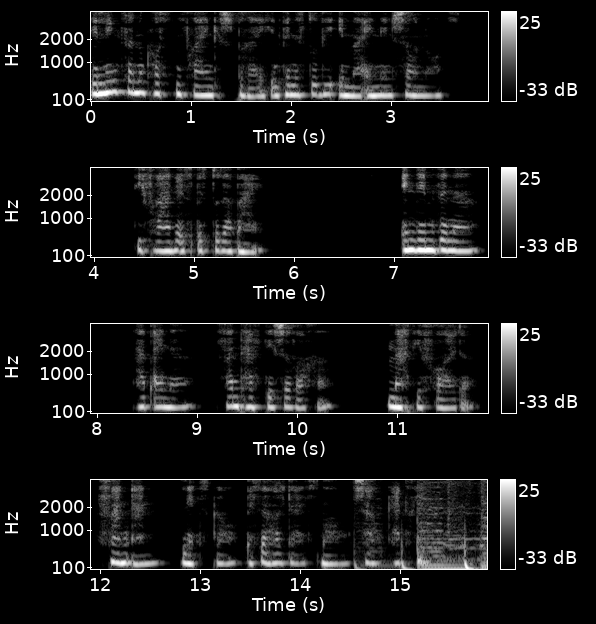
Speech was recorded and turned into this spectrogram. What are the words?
Den Link zu einem kostenfreien Gespräch findest du wie immer in den Show Notes. Die Frage ist, bist du dabei? In dem Sinne, hab eine fantastische Woche. Mach dir Freude. Fang an. Let's go. Besser heute als morgen. Ciao, Katrin.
